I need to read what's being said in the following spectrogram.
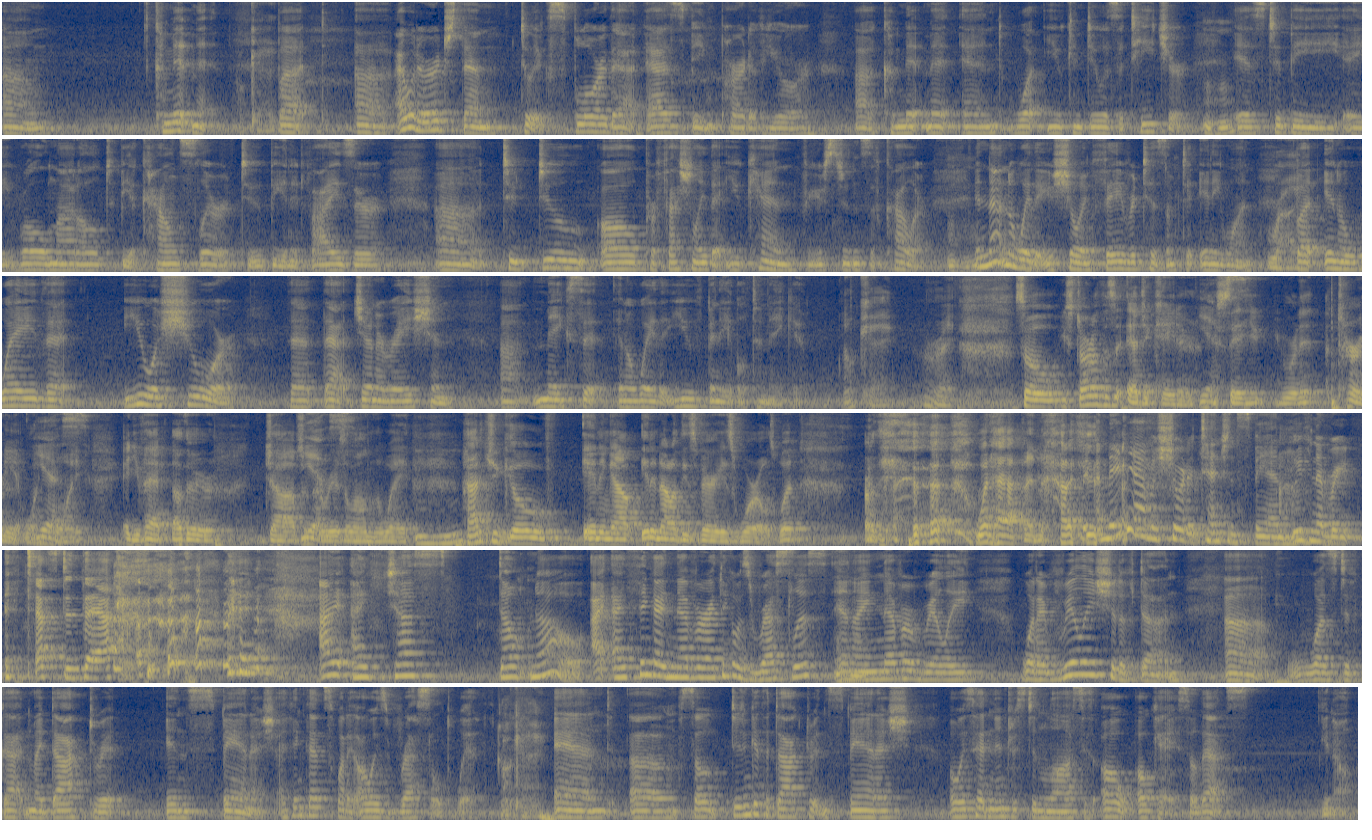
um, commitment. Okay. But uh, I would urge them to explore that as being part of your uh, commitment and what you can do as a teacher is to be a role model, to be a counselor, to be an advisor. uh, to do all professionally that you can for your students of color. Mm-hmm. And not in a way that you're showing favoritism to anyone, right. but in a way that you assure that that generation uh, makes it in a way that you've been able to make it. Okay, all right. So you start off as an educator. Yes. You say you, you were an attorney at one yes. point, and you've had other jobs or yes. careers along the way. Mm-hmm. How did you go in and out, in and out of these various worlds? What are they, what happened? You... Maybe I have a short attention span. We've never tested that. I I just don't know. I, I think I never. I think I was restless, mm-hmm. and I never really. What I really should have done uh, was to have gotten my doctorate in Spanish. I think that's what I always wrestled with. Okay. And um, so didn't get the doctorate in Spanish. Always had an interest in law. Says, oh, okay, so that's, you know,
